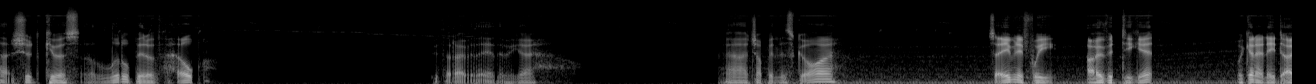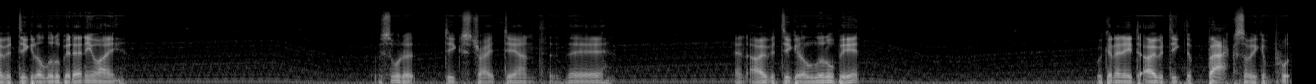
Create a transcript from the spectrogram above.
That should give us a little bit of help. Move that over there. There we go. Uh, jump in this guy. So even if we over dig it, we're going to need to over dig it a little bit anyway. We sort of dig straight down to there and over dig it a little bit. We're going to need to over dig the back so we can put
